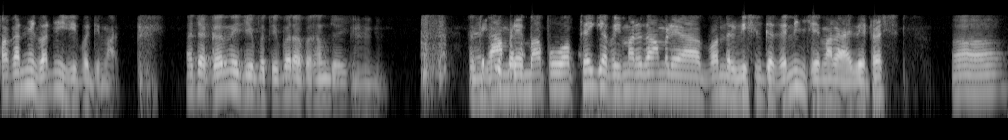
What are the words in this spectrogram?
પગારની ઘરની જીપ હતી મારે. અચ્છા ઘરની જીપ હતી બરાબર સમજાય ગામડે બાપુ ઓફ થઈ ગયા પછી મારે ગામડે પંદર વીસ વીઘા જમીન છે મારા હાઈવે ટ્રસ્ટ હા.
